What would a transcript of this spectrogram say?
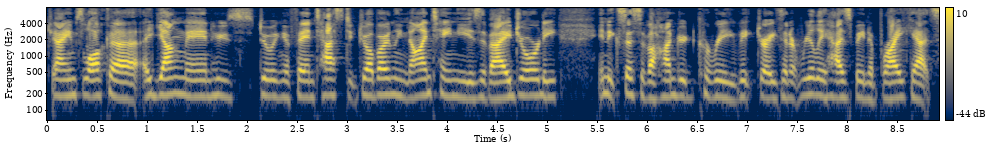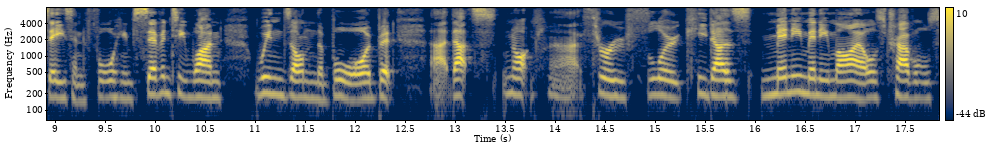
James Locker, a young man who's doing a fantastic job, only 19 years of age, already in excess of 100 career victories, and it really has been a breakout season for him. 71 wins on the board, but uh, that's not uh, through fluke. He does many, many miles, travels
